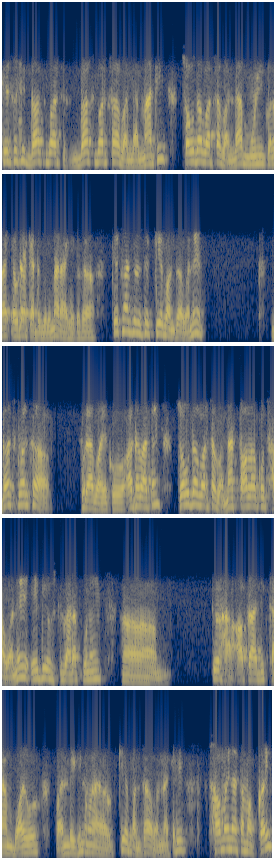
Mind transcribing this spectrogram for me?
त्यसपछि दस वर्ष दस वर्षभन्दा माथि चौध वर्षभन्दा मुनिकोलाई एउटा क्याटेगोरीमा राखेको छ। त्यसमा चाहिँ के भन्छ भने दस वर्ष पुरा भएको अथवा चाहिँ चौध वर्षभन्दा तलको छ भने यदि उसबाट कुनै त्यो आपराधिक काम भयो भनेदेखि उहाँ के भन्छ भन्दाखेरि छ महिनासम्म कैद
